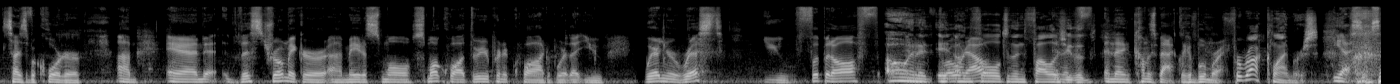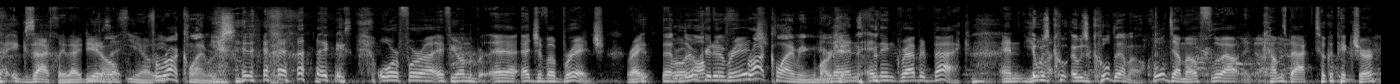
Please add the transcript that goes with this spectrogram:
Size of a quarter, um, and this drone maker uh, made a small, small quad, 3D printed quad, where that you wear on your wrist, you flip it off. Oh, and then it, it throw out, unfolds and then follows and you the, and then comes back like a boomerang. for rock climbers. Yes, exa- exactly. The idea You know, is that you know for rock climbers. or for uh, if you're on the uh, edge of a bridge, right? That Throw it off the lucrative bridge, rock climbing and market. then, and then grab it back. And you it was cool. It was a cool demo. Cool demo. Flew out, comes back, took a picture,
